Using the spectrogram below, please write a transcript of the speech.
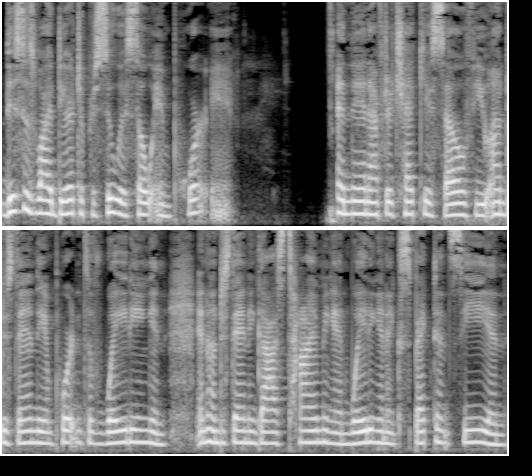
This is why Dare to Pursue is so important And then after check yourself, you understand the importance of waiting and, and understanding God's timing and waiting in expectancy and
